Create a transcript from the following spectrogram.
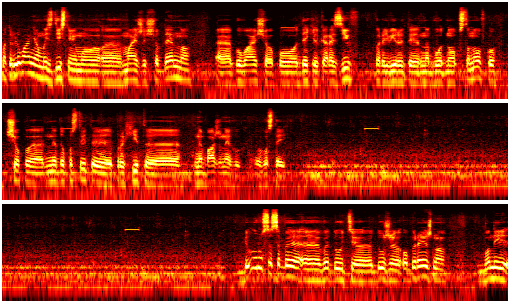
Патрулювання ми здійснюємо майже щоденно. Е, Буває, що по декілька разів перевірити надводну обстановку, щоб е, не допустити прохід е, небажаних гостей. Білоруси себе ведуть дуже обережно. Вони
